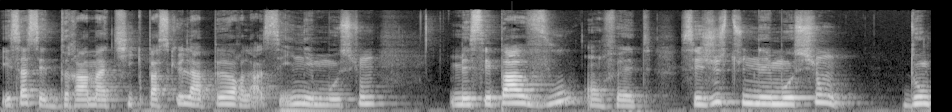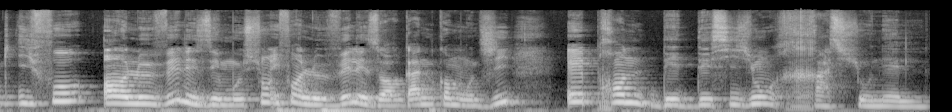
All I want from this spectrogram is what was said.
Et ça, c'est dramatique parce que la peur, là, c'est une émotion. Mais c'est pas vous, en fait. C'est juste une émotion. Donc, il faut enlever les émotions, il faut enlever les organes, comme on dit, et prendre des décisions rationnelles.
